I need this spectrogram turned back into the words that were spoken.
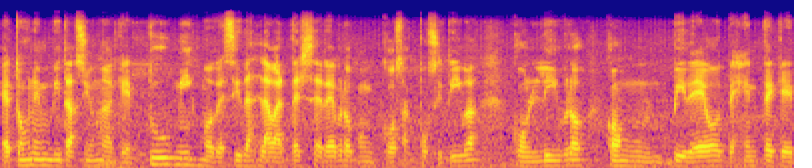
Esto es una invitación a que tú mismo decidas lavarte el cerebro con cosas positivas, con libros, con videos de gente que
